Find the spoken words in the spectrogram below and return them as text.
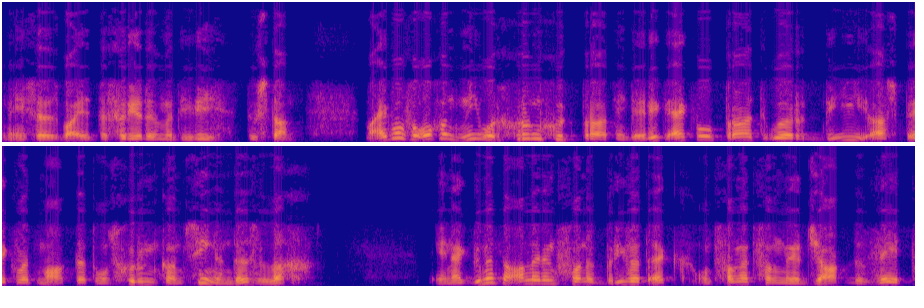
mense is baie tevrede met hierdie toestand. Maar ek wil vanoggend nie oor groen goed praat nie, Derek. Ek wil praat oor die aspek wat maak dat ons groen kan sien en dis lig. En ek doen dit na aanleiding van 'n brief wat ek ontvang het van meneer Jacques de Wet.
